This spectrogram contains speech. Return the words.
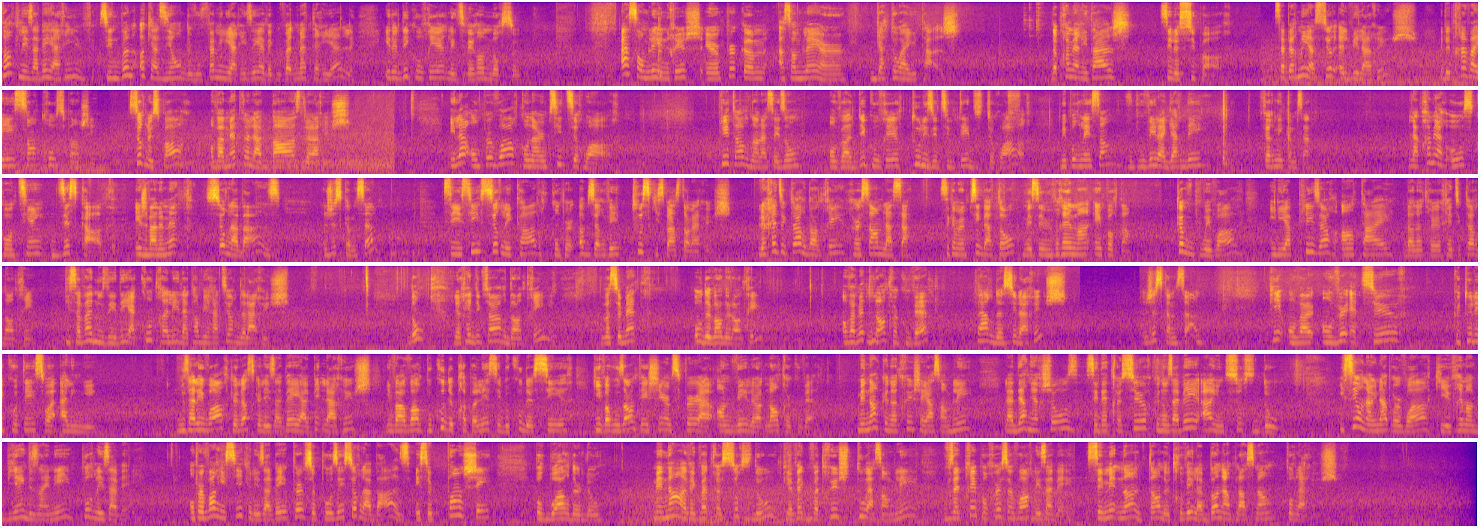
Avant que les abeilles arrivent, c'est une bonne occasion de vous familiariser avec votre matériel et de découvrir les différents morceaux. Assembler une ruche est un peu comme assembler un gâteau à étage. Le premier étage, c'est le support. Ça permet à surélever la ruche et de travailler sans trop se pencher. Sur le support, on va mettre la base de la ruche. Et là, on peut voir qu'on a un petit tiroir. Plus tard dans la saison, on va découvrir toutes les utilités du tiroir, mais pour l'instant, vous pouvez la garder fermée comme ça. La première hausse contient 10 cadres et je vais le mettre sur la base, juste comme ça. C'est ici, sur les cadres, qu'on peut observer tout ce qui se passe dans la ruche. Le réducteur d'entrée ressemble à ça. C'est comme un petit bâton, mais c'est vraiment important. Comme vous pouvez voir, il y a plusieurs entailles dans notre réducteur d'entrée. Puis ça va nous aider à contrôler la température de la ruche. Donc, le réducteur d'entrée va se mettre au devant de l'entrée. On va mettre l'entrecouvercle par-dessus la ruche, juste comme ça. Puis on, veut être sûr que tous les côtés soient alignés. Vous allez voir que lorsque les abeilles habitent la ruche, il va y avoir beaucoup de propolis et beaucoup de cire qui va vous empêcher un petit peu à enlever l'entrecouvercle. Maintenant que notre ruche est assemblée, la dernière chose, c'est d'être sûr que nos abeilles aient une source d'eau. Ici, on a un abreuvoir qui est vraiment bien designé pour les abeilles. On peut voir ici que les abeilles peuvent se poser sur la base et se pencher pour boire de l'eau. Maintenant, avec votre source d'eau, puis avec votre ruche tout assemblée, vous êtes prêt pour recevoir les abeilles. C'est maintenant le temps de trouver le bon emplacement pour la ruche.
